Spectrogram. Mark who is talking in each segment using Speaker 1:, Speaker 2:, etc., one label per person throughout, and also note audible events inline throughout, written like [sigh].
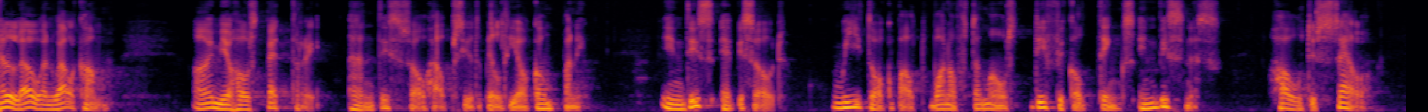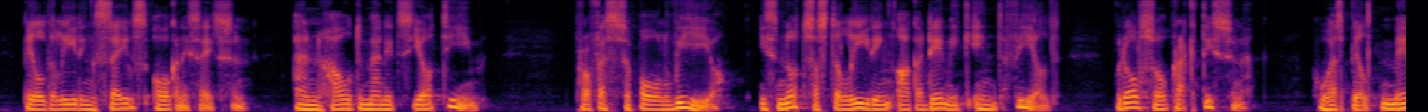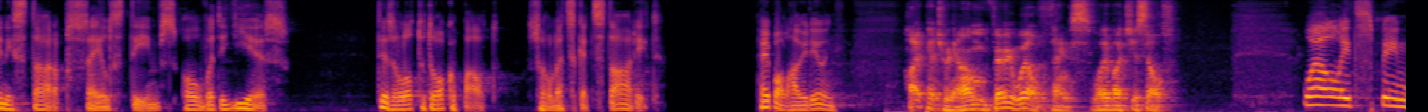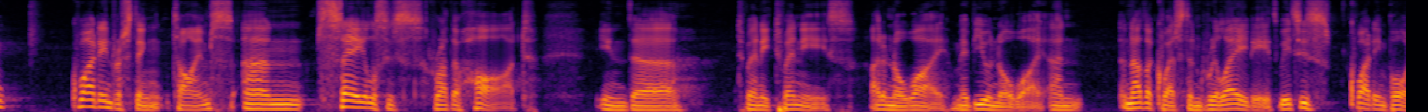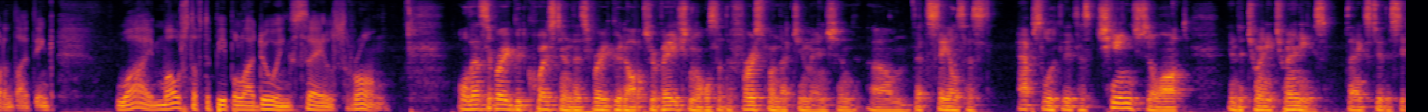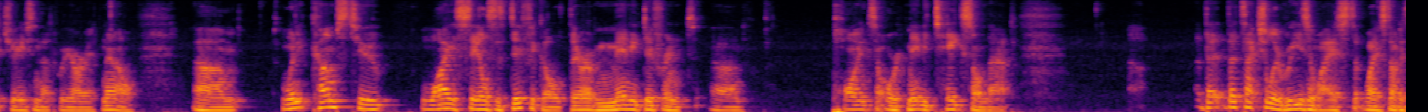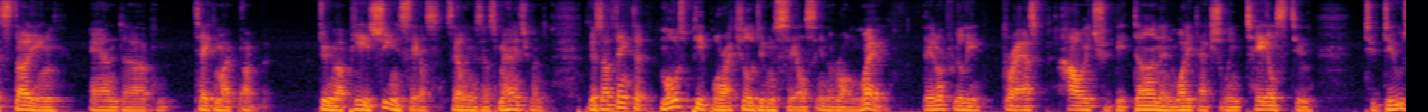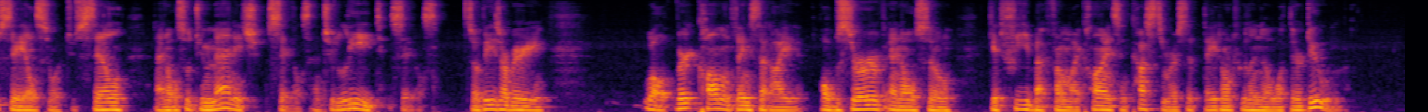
Speaker 1: Hello and welcome. I'm your host Petri, and this show helps you to build your company. In this episode, we talk about one of the most difficult things in business how to sell, build a leading sales organization, and how to manage your team. Professor Paul Viio is not just a leading academic in the field, but also a practitioner who has built many startup sales teams over the years. There's a lot to talk about, so let's get started. Hey, Paul, how are you doing?
Speaker 2: Hi, Petri. I'm very well, thanks. What about yourself?
Speaker 1: Well, it's been quite interesting times, and sales is rather hard in the 2020s. I don't know why. Maybe you know why. And another question related, which is quite important, I think why most of the people are doing sales wrong?
Speaker 2: Well, that's a very good question. That's a very good observation. Also, the first one that you mentioned, um, that sales has absolutely it has changed a lot in the 2020s, thanks to the situation that we are at now. Um, when it comes to why sales is difficult, there are many different uh, points or maybe takes on that. that. That's actually a reason why I, st- why I started studying and uh, taking my uh, doing my PhD in sales, selling and sales management, because I think that most people are actually doing sales in the wrong way. They don't really grasp how it should be done and what it actually entails to to do sales or to sell and also to manage sales and to lead sales. So these are very well, very common things that I observe and also get feedback from my clients and customers that they don't really know what they're doing.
